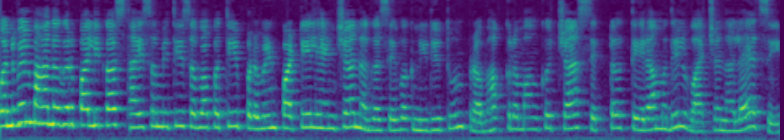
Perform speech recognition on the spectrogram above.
पनवेल महानगरपालिका स्थायी समिती सभापती प्रवीण पाटील यांच्या नगरसेवक निधीतून प्रभाग क्रमांक चार सेक्टर तेरा मधील वाचनालयाचे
